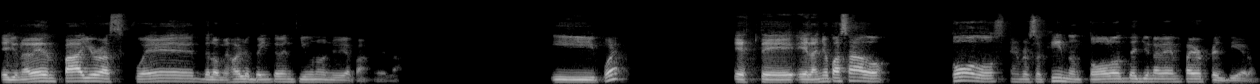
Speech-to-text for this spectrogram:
el United Empire fue de lo mejor del 2021 en New Japan, ¿verdad? Y pues, este, el año pasado, todos en Wrestle Kingdom, todos los de United Empire perdieron.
